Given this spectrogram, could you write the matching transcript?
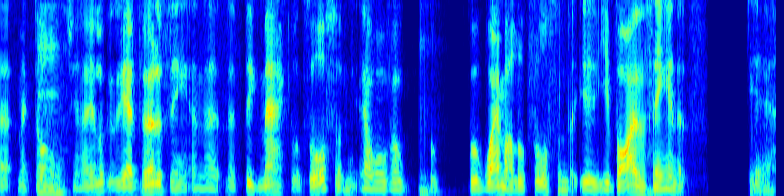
a McDonald's. You know, you look at the advertising and the, the Big Mac looks awesome. You know, or the, Mm. the Whammer looks awesome, but you, you buy the thing and it's yeah.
